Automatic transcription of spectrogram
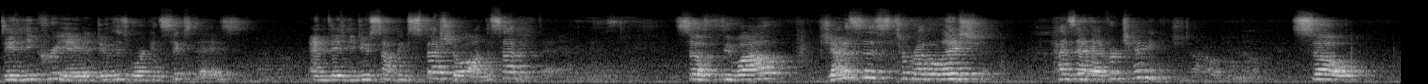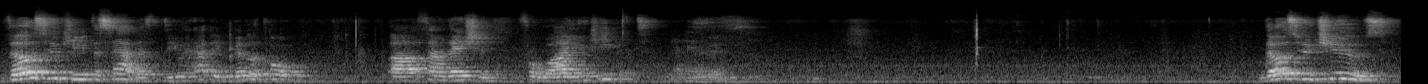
did he create and do his work in six days? And did he do something special on the seventh day? So throughout Genesis to Revelation, has that ever changed? So those who keep the Sabbath, do you have a biblical uh, foundation for why you keep it? Yes. Those who choose,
